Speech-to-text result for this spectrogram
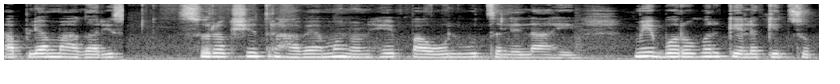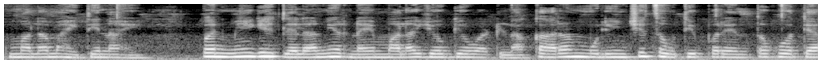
आपल्या माघारी सुरक्षित राहाव्या म्हणून हे पाऊल उचललेलं आहे. मी बरोबर केलं की चूक मला माहिती नाही. पण मी घेतलेला निर्णय मला योग्य वाटला. कारण मुलींची चौथीपर्यंत होत्या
